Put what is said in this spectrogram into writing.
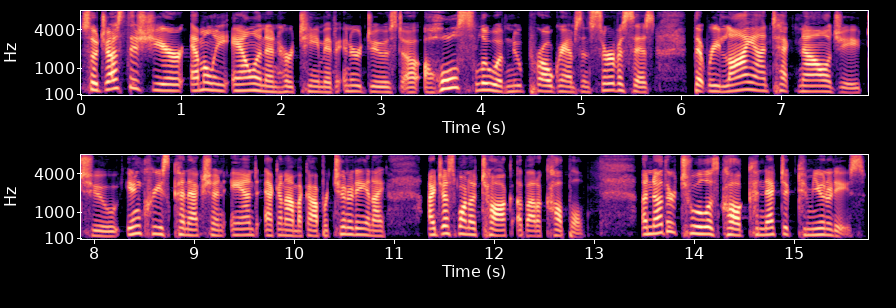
So, just this year, Emily Allen and her team have introduced a, a, whole slew of new programs and services that rely on technology to increase connection and economic opportunity. And I, I just want to talk about a couple. Another tool is called Connected Communities,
